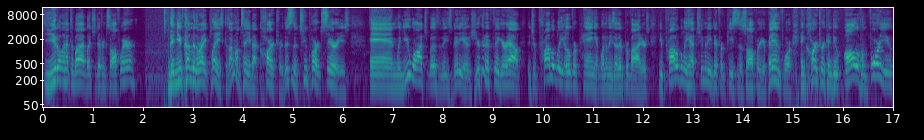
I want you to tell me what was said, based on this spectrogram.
You don't have to buy a bunch of different software? Then you've come to the right place because I'm going to tell you about Kartra. This is a two-part series and when you watch both of these videos you're going to figure out that you're probably overpaying at one of these other providers. You probably have too many different pieces of software you're paying for and Kartra can do all of them for you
